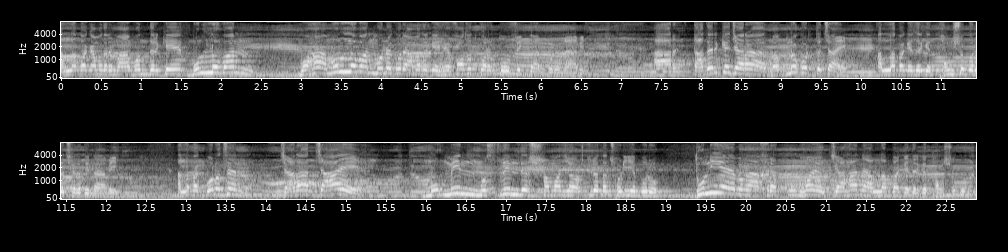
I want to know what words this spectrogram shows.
আল্লাহ পাক আমাদের মা বোনদেরকে মূল্যবান, মহামূল্যবান মনে করে আমাদেরকে হেফাজত করার তৌফিক দান করুন, আমিন। আর তাদেরকে যারা নগ্ন করতে চায়, আল্লাহ পাক এদেরকে ধ্বংস করে ছেড়ে দিন, আমিন। আল্লাহ পাক বলেছেন, যারা চায় মুমিন মুসলিমদের সমাজে অশ্লীলতা ছড়িয়ে পড়ুক, দুনিয়া এবং আখরাত উভয় জাহানে আল্লাহ পাক এদেরকে ধ্বংস করুন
